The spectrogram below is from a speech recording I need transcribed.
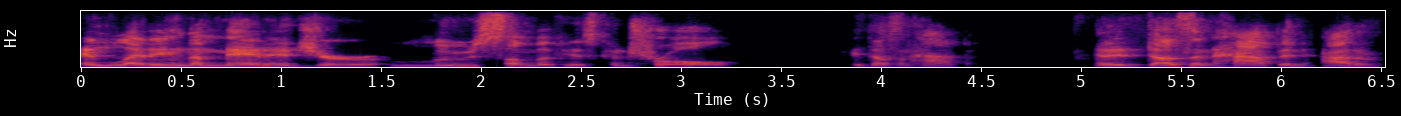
and letting the manager lose some of his control it doesn't happen. And it doesn't happen out of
